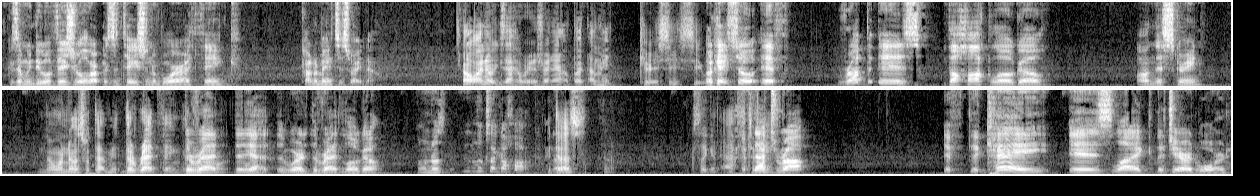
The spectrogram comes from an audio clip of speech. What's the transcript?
because then we do a visual representation of where I think Conner Mantz is right now. Oh, I know exactly where he is right now, but I'm curious to see. What Okay, so if Rupp is the Hawk logo on this screen, no one knows what that means. The red thing. the red, the, yeah, where the red logo, no one knows. It looks like a hawk. It No? does. Looks like an F. If that's me. Rupp, if the K is like the Jared Ward,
